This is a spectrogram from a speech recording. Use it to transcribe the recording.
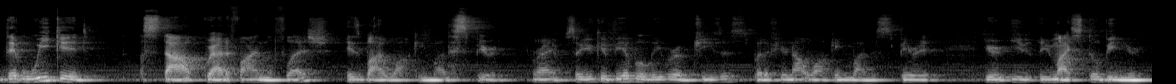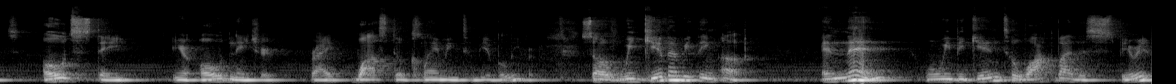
that we could stop gratifying the flesh is by walking by the spirit right? So you could be a believer of Jesus, but if you're not walking by the Spirit, you you you might still be in your old state, in your old nature, right? While still claiming to be a believer. So we give everything up, and then when we begin to walk by the Spirit,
